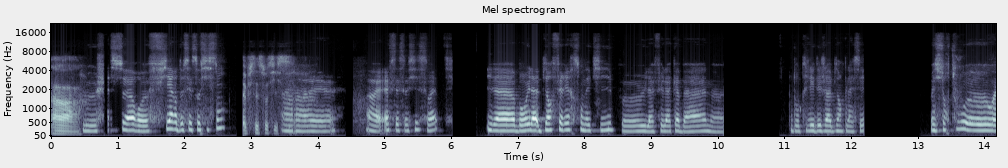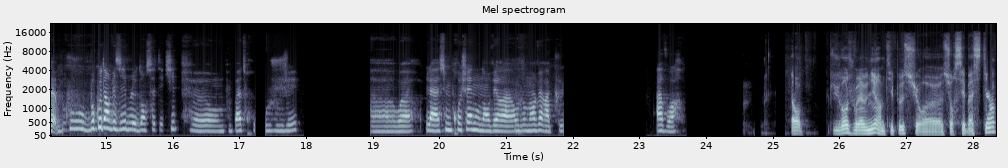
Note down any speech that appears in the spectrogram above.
ah. le chasseur fier de ses saucissons. FC Saucisse. ouais, FC Saucisse, ouais. Il a, bon, il a bien fait rire son équipe, il a fait la cabane, donc il est déjà bien placé. Mais surtout, euh, ouais, beaucoup, beaucoup d'invisibles dans cette équipe. Euh, on ne peut pas trop juger. Euh, ouais. La semaine prochaine, on en verra, on en verra plus. À voir. Alors, je voudrais revenir un petit peu sur, sur Sébastien.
